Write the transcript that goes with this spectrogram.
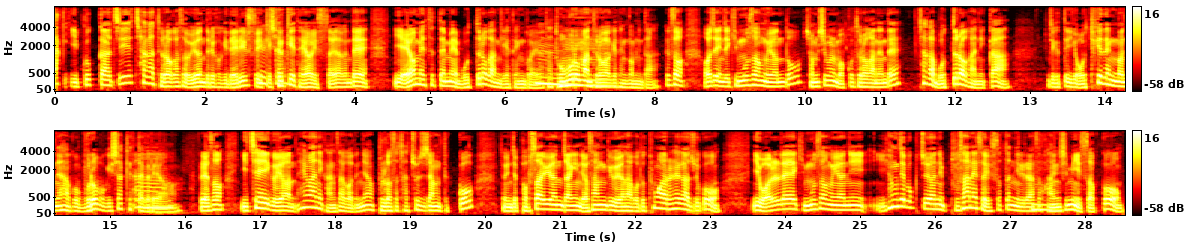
딱 입구까지 차가 들어가서 의원들이 거기 내릴 수 있게 그렇죠. 그렇게 되어 있어요. 근데 이 에어매트 때문에 못 들어간 게 된 거예요. 다 음. 도보로만 들어가게 된 겁니다. 그래서 어제 이제 김무성 의원도 점심을 먹고 들어가는데 차가 못 들어가니까 이제 그때 이게 어떻게 된 거냐 하고 물어보기 시작했다 아. 그래요. 그래서 이채익 의원 행안위 간사거든요. 불러서 자초지종 듣고 또 이제 법사위원장인 여상규 의원하고도 통화를 해가지고 이 원래 김무성 의원이 이 형제복지원이 부산에서 있었던 일이라서 관심이 있었고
